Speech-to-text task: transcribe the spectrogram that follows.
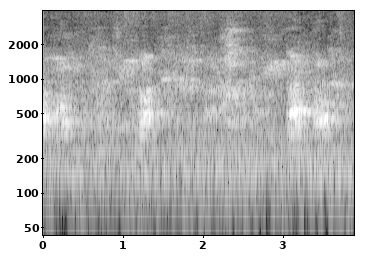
Thank you.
